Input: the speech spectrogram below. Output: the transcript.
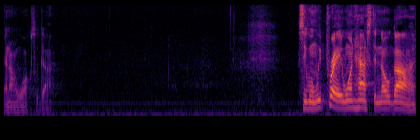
in our walks with God. See, when we pray, one has to know God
